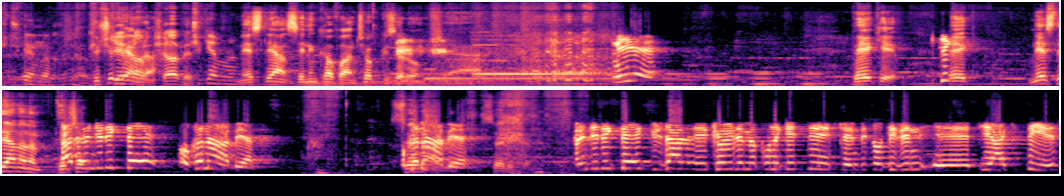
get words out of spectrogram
Küçük abi. Küçük Emrah. Emrah'mış abi. Neslihan senin kafan çok güzel olmuş ya. Niye? Peki. Küçük- Peki. Neslihan Hanım teşekkür öncelikle Okan abi. Söyle Okan abi. Söyle canım. Öncelikle güzel e, köyleme konu geçtiğin için biz o dizinin e, tiyakisiyiz.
